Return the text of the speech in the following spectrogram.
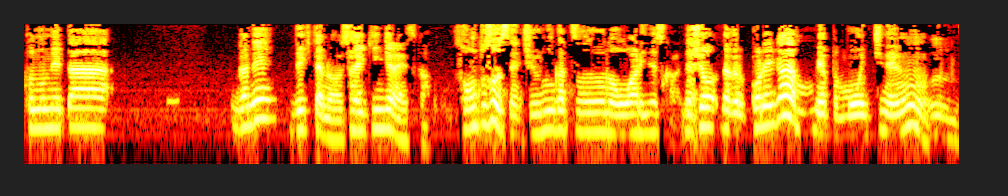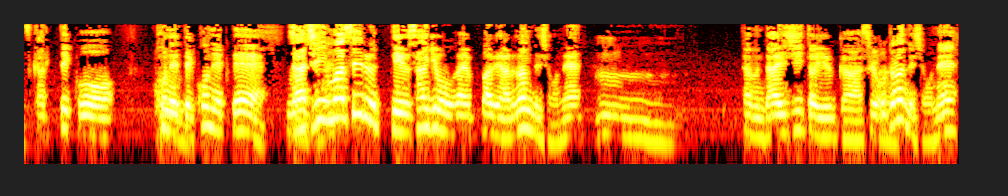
このネタがね、できたのは最近じゃないですか。ほんとそうですね。12月の終わりですからね。でしょ？だからこれが、やっぱもう1年うん使ってこう、こねてこねて、うん馴染ませるっていう作業がやっぱりあれなんでしょうね。うん。多分大事というか、そういうことなんでしょうね。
